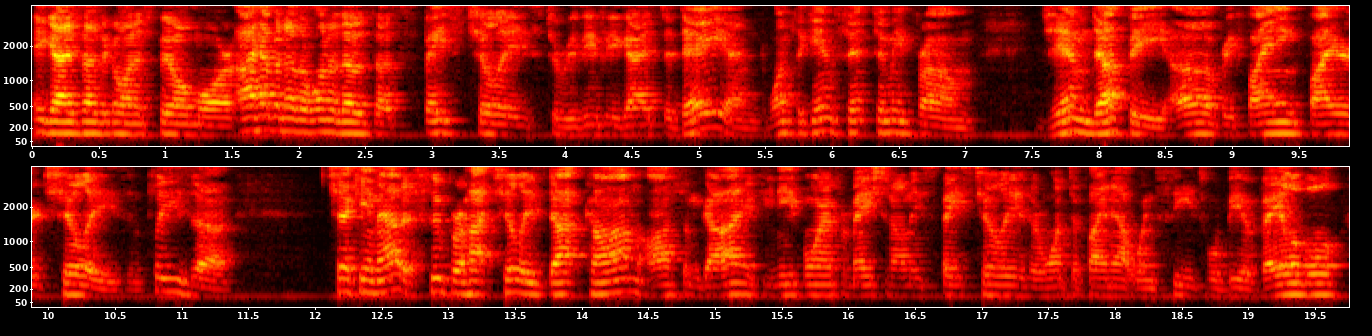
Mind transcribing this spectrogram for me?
Hey guys, how's it going? It's Bill Moore. I have another one of those uh, space chilies to review for you guys today, and once again sent to me from Jim Duffy of Refining Fire Chiles. And please uh, check him out at superhotchiles.com. Awesome guy. If you need more information on these space chilies or want to find out when seeds will be available,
